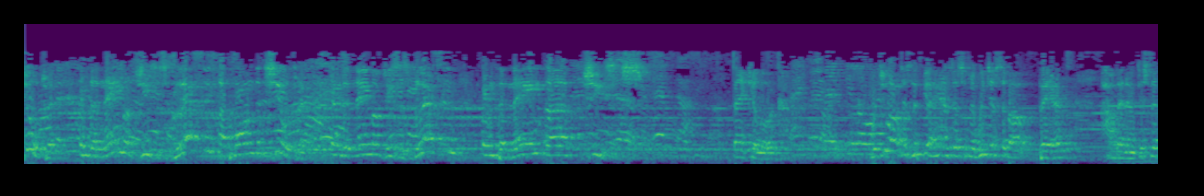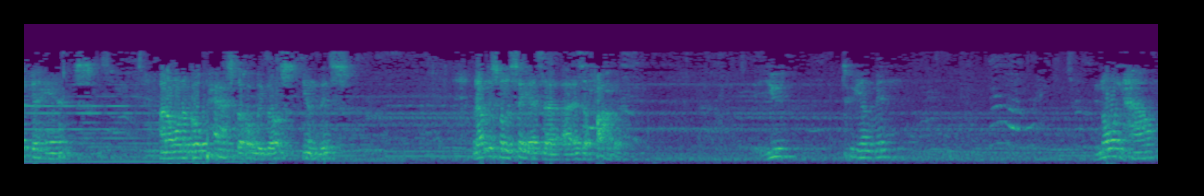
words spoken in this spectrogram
children in the name of Jesus. Blessing upon the children in the name of Jesus. Blessing in the name of Jesus. Thank you, Lord God. Would you all just lift your hands just a minute? We're just about there. Hallelujah. Just lift your hands. I don't want to go past the Holy Ghost in this. But I'm just going to say, as a, as a father, you two young men, knowing how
